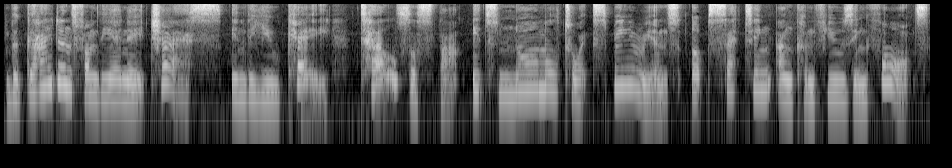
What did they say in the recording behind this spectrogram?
The guidance from the NHS in the UK tells us that it's normal to experience upsetting and confusing thoughts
